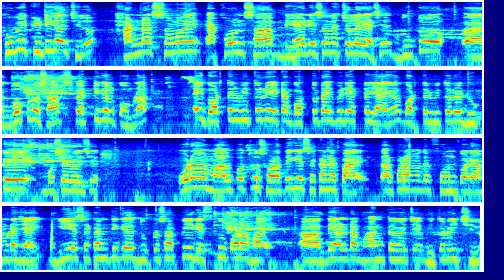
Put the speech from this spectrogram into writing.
খুবই ক্রিটিক্যাল ছিল। ঠান্ডার সময় এখন সাপ ডিহাইড্রেশনে চলে গেছে। দুটো গোকরো সাপ স্প্যাকটিক্যাল কোবরা এই গর্তের ভিতরে, এটা গর্ত টাইপেরই একটা জায়গা। গর্তের ভিতরে ঢুকে বসে রয়েছে। ওরা মালপত্র সরাতে গিয়ে সেখানে পায়। তারপর আমাদের ফোন করে, আমরা যাই। গিয়ে সেখান থেকে দুটো সাপকেই রেস্কিউ করা হয়। দেয়ালটা ভাঙতে হয়েছে, ভিতরেই ছিল।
